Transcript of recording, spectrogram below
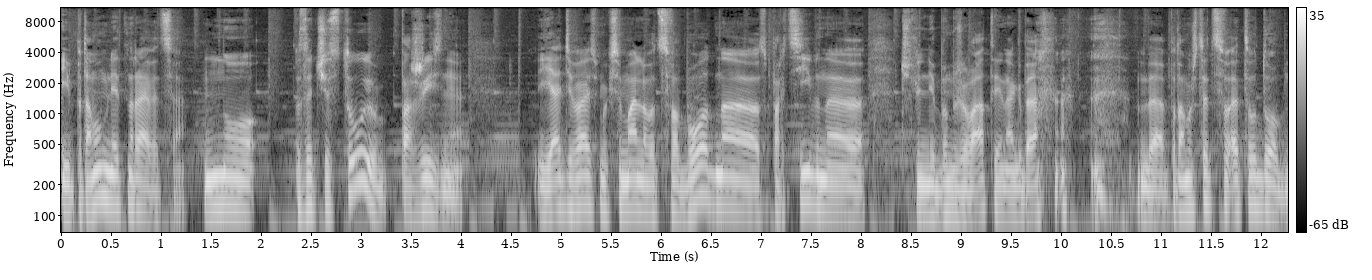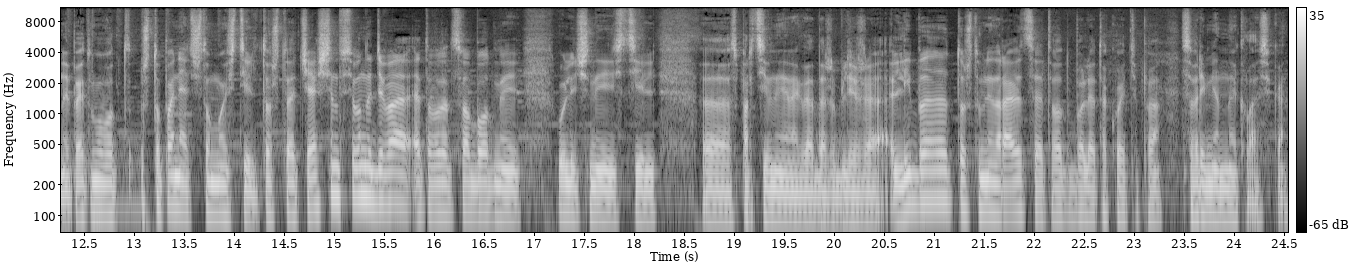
И потому мне это нравится. Но зачастую по жизни я одеваюсь максимально вот свободно, спортивно, чуть ли не бомжевато иногда. да, потому что это, это удобно. И поэтому вот, что понять, что мой стиль. То, что я чаще всего надеваю, это вот этот свободный уличный стиль, э, спортивный иногда даже ближе. Либо то, что мне нравится, это вот более такой, типа, современная классика.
